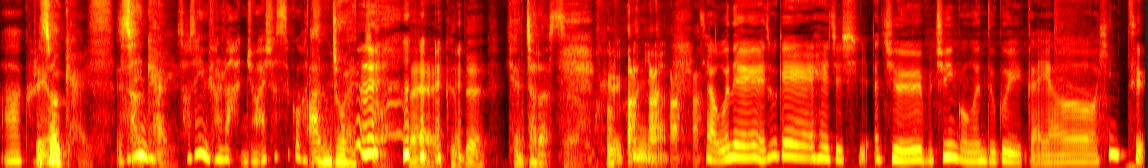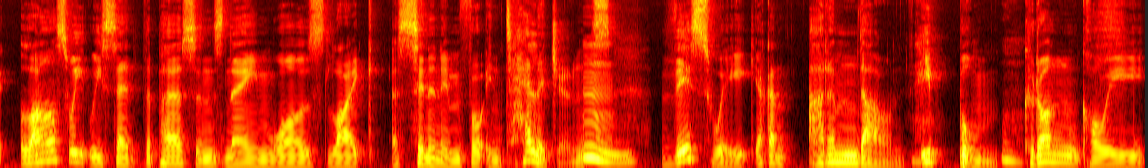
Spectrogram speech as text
아 그래요. It's okay. It's 선생님, okay. 선생님 별로 안 좋아하셨을 것 같아요. 안 좋아했죠. 네, 근데 괜찮았어요. 그렇군요. 자 오늘 소개해 주실 줄 주인공은 누구일까요? 힌트. Last week we said the person's name was like a synonym for intelligence. This week 약간 아름다운, 이쁨 그런 거의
